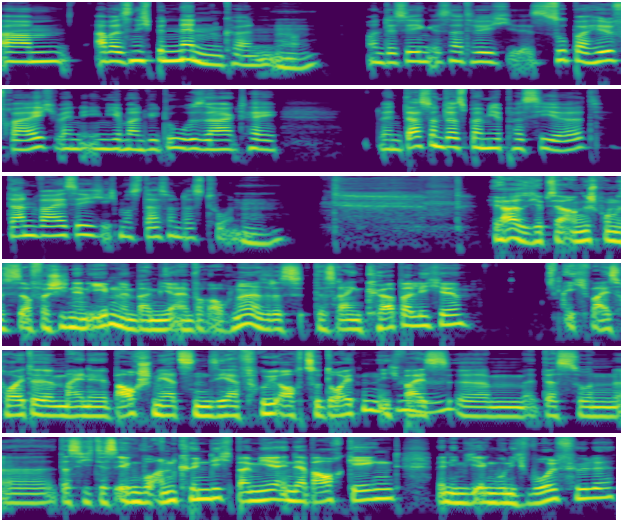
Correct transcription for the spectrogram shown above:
ähm, aber es nicht benennen können. Mhm. Und deswegen ist natürlich super hilfreich, wenn Ihnen jemand wie du sagt, hey, wenn das und das bei mir passiert, dann weiß ich, ich muss das und das tun. Mhm. Ja, also ich habe es ja angesprochen, das ist auf verschiedenen Ebenen bei mir einfach auch. Ne? Also das, das rein körperliche, ich weiß heute meine Bauchschmerzen sehr früh auch zu deuten. Ich mhm. weiß, ähm, dass so ein, äh, dass sich das irgendwo ankündigt bei mir in der Bauchgegend, wenn ich mich irgendwo nicht wohlfühle.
